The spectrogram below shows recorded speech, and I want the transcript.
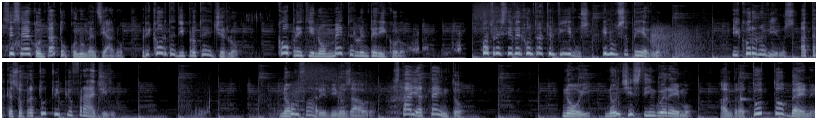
Se sei a contatto con un anziano, ricorda di proteggerlo. Copriti e non metterlo in pericolo. Potresti aver contratto il virus e non saperlo. Il coronavirus attacca soprattutto i più fragili. Non fare il dinosauro, stai attento. Noi non ci estingueremo, andrà tutto bene.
